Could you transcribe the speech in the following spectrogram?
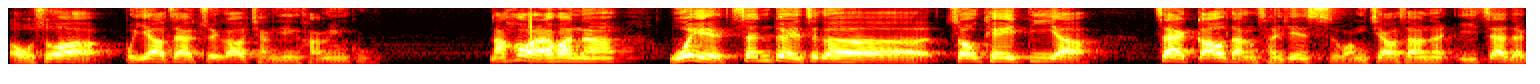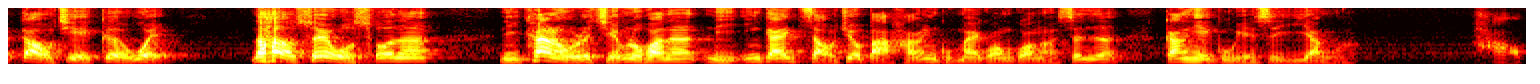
哦，我说啊，不要再追高抢进航运股。那后来的话呢，我也针对这个周 K D 啊，在高档呈现死亡交叉呢，一再的告诫各位。那所以我说呢。你看了我的节目的话呢，你应该早就把航运股卖光光了，甚至钢铁股也是一样嘛。好，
